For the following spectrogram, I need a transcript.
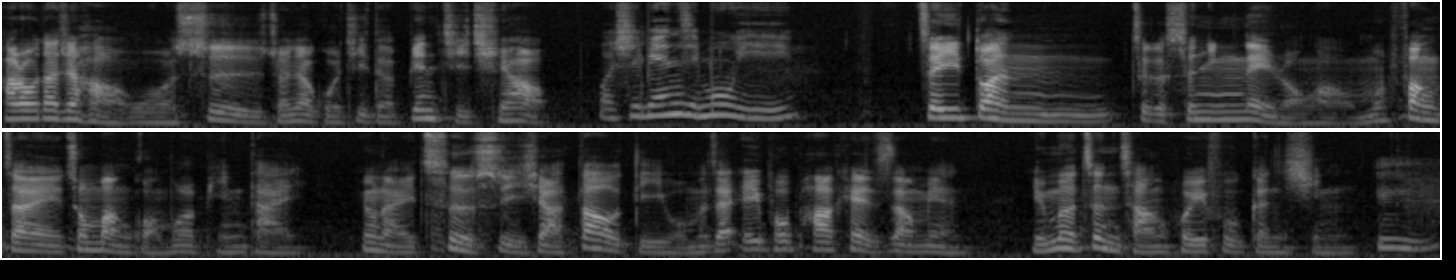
Hello，大家好，我是转角国际的编辑七号，我是编辑木仪。这一段这个声音内容啊，我们放在重磅广播的平台，用来测试一下，到底我们在 Apple Podcast 上面有没有正常恢复更新。嗯，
